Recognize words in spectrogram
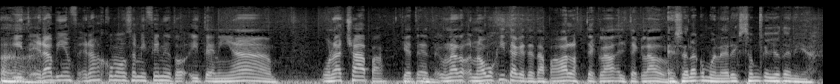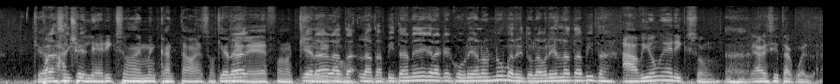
Ajá. y era bien, era como semifinito y tenía una chapa, que te- una, una boquita que te tapaba los tecla- el teclado. Eso era como el Ericsson que yo tenía. Que era así el Ericsson, a mí me encantaban esos que era, teléfonos. que era la, la tapita negra que cubría los números y tú le abrías la tapita. Había un Ericsson, Ajá. a ver si te acuerdas.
